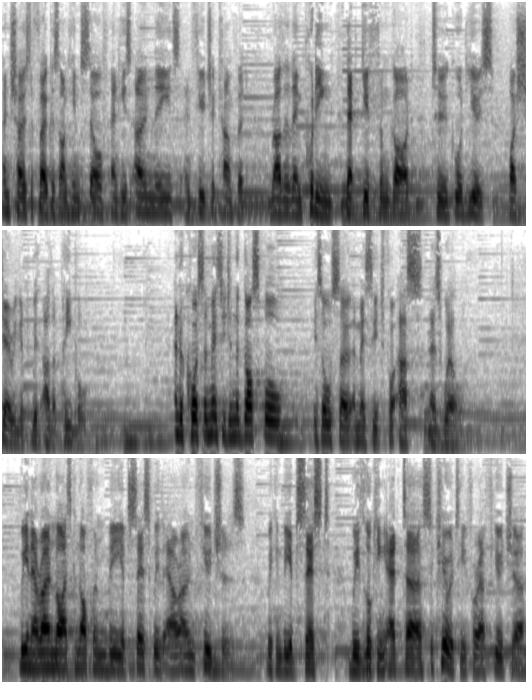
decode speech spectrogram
and chose to focus on himself and his own needs and future comfort rather than putting that gift from God to good use by sharing it with other people. And of course, a message in the gospel is also a message for us as well. We in our own lives can often be obsessed with our own futures. We can be obsessed with looking at uh, security for our future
